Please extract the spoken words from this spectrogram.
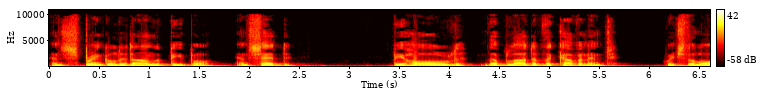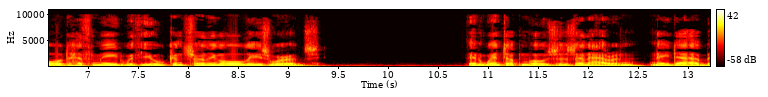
and sprinkled it on the people, and said, Behold the blood of the covenant, which the Lord hath made with you concerning all these words. Then went up Moses and Aaron, Nadab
